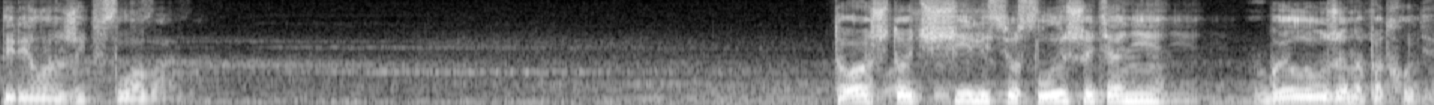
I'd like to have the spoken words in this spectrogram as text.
переложить в слова. То, что чились услышать они, было уже на подходе.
